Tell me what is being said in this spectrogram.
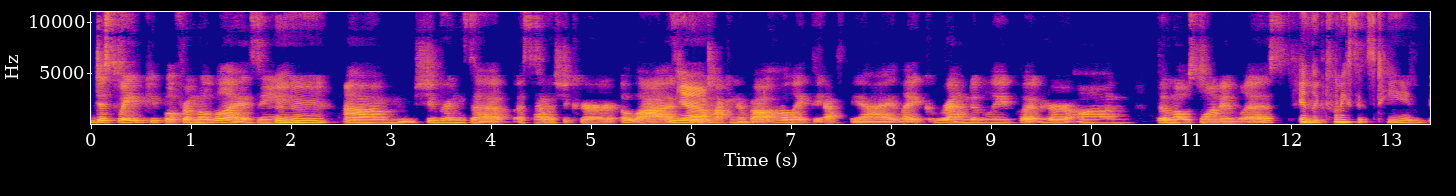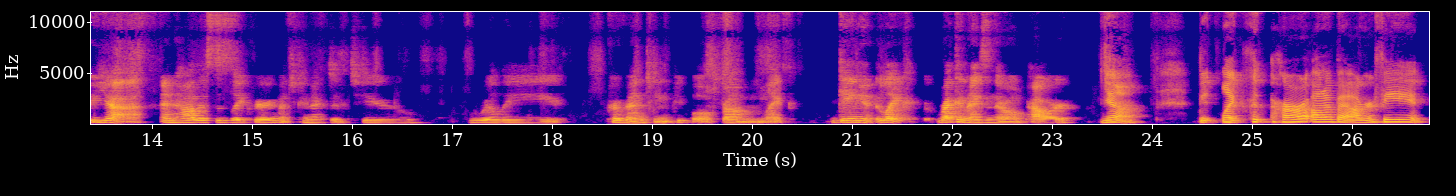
dissuade people from mobilizing. Mhm. Um, she brings up Assata Shakur a lot. Yeah. talking about how like the FBI like randomly put her on the most wanted list. In like 2016. Yeah, and how this is like very much connected to really preventing people from like gaining like recognizing their own power. Yeah. Like her autobiography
